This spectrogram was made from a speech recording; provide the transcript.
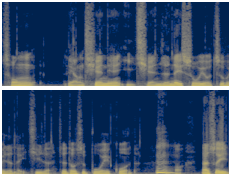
从。两千年以前，人类所有智慧的累积的，这都是不为过的。嗯，哦，那所以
